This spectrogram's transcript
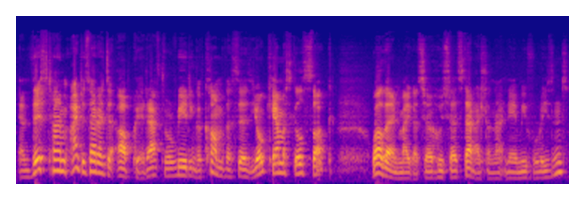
And this time, I decided to upgrade after reading a comment that says, Your camera skills suck. Well then, my good sir, who says that? I shall not name you for reasons.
